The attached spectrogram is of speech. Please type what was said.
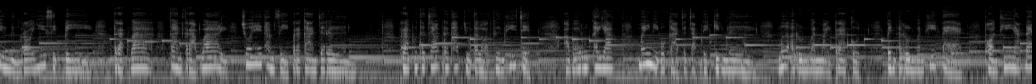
ยืน 120 ปี ตรัสว่าการกราบไหว้ช่วยให้ทำสี่ประการเจริญ พระพุทธเจ้าประทับอยู่ตลอดคืนที่เจ็ดอวรุทธยักษ์ ไม่มีโอกาสจะจับเด็กกินเลย เมื่ออรุณวันใหม่ปรากฏ เป็นอรุณวันที่ 8 พรที่ยักษ์ได้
